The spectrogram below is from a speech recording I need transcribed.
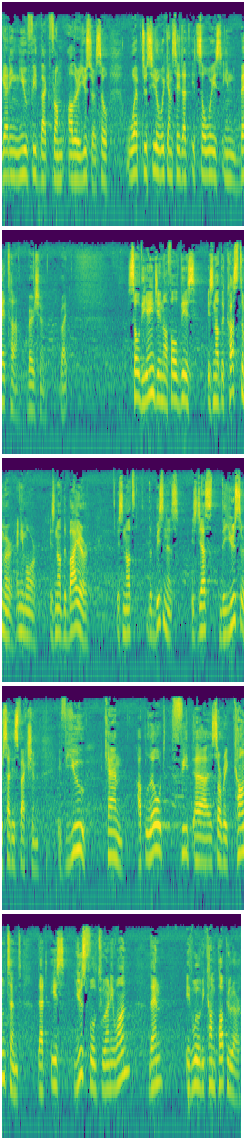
getting new feedback from other users. So Web 2.0, we can say that it's always in beta version, right? So the engine of all this is not the customer anymore, it's not the buyer, it's not the business, it's just the user satisfaction. If you can upload feed, uh, sorry, content that is useful to anyone, then it will become popular.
